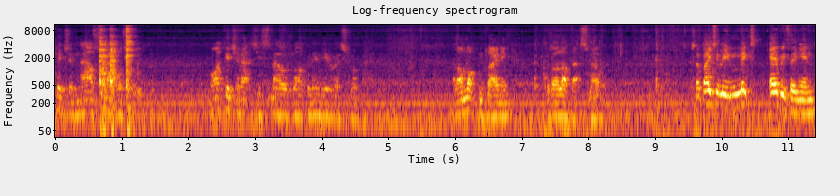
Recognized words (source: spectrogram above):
kitchen now smells, my kitchen actually smells like an Indian restaurant. And I'm not complaining, because I love that smell. So basically mix everything in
